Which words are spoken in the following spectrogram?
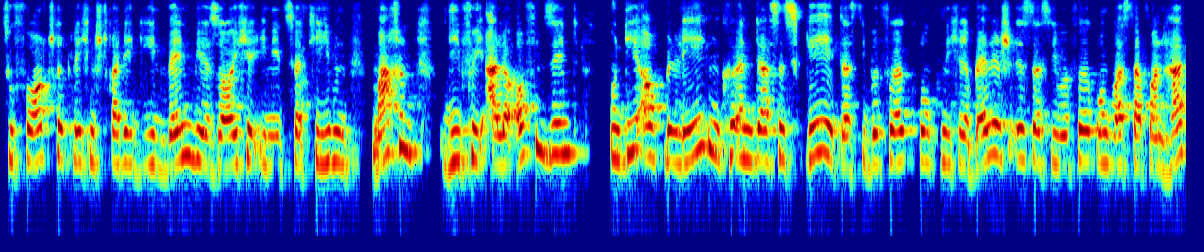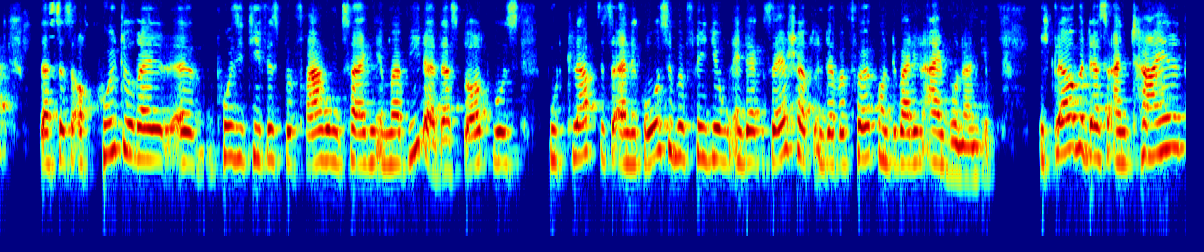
zu fortschrittlichen Strategien, wenn wir solche Initiativen machen, die für alle offen sind und die auch belegen können, dass es geht, dass die Bevölkerung nicht rebellisch ist, dass die Bevölkerung was davon hat, dass das auch kulturell äh, positiv ist. Befragungen zeigen immer wieder, dass dort, wo es gut klappt, es eine große Befriedigung in der Gesellschaft und der Bevölkerung und bei den Einwohnern gibt. Ich glaube, dass ein Teil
